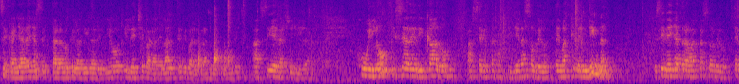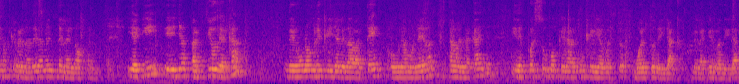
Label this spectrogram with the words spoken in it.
se callara y aceptara lo que la vida le dio y le eche para adelante que para atrás no puede. Así era su vida. Jubiló y se ha dedicado a hacer estas astilleras sobre los temas que la indignan. Es decir, ella trabaja sobre los temas que verdaderamente la enojan. Y aquí ella partió de acá, de un hombre que ella le daba té o una moneda que estaba en la calle, y después supo que era alguien que había vuelto, de Irak, de la guerra de Irak.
